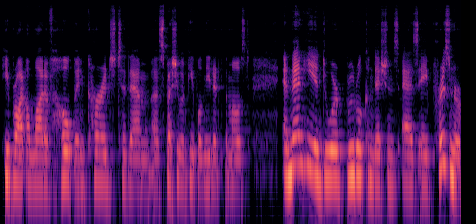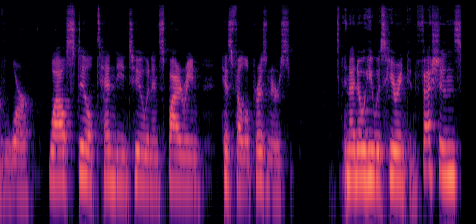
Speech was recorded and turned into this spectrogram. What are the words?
he brought a lot of hope and courage to them, especially when people needed it the most. And then he endured brutal conditions as a prisoner of war while still tending to and inspiring his fellow prisoners and I know he was hearing confessions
